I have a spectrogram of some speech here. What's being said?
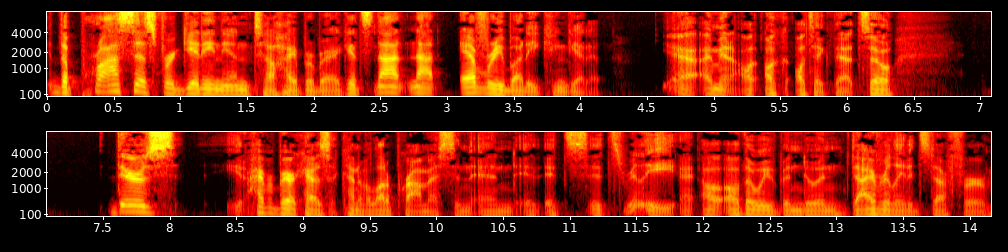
the process for getting into hyperbaric. It's not not everybody can get it. Yeah, I mean, I'll, I'll, I'll take that. So there's hyperbaric has kind of a lot of promise, and and it, it's it's really although we've been doing dive related stuff for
